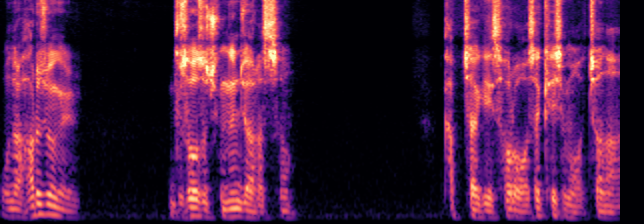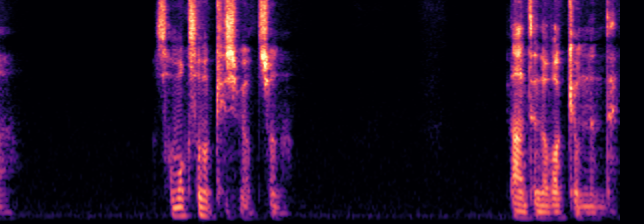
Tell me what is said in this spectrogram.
오늘 하루 종일 무서워서 죽는 줄 알았어. 갑자기 서로 어색해지면 어쩌나. 서먹서먹해지면 어쩌나. 나한테 너밖에 없는데.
